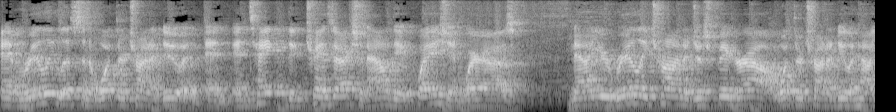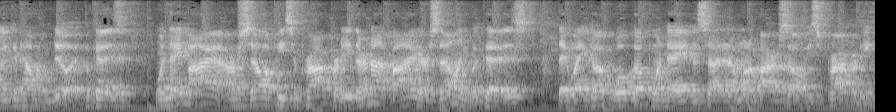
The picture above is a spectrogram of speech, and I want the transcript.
And really listen to what they're trying to do and, and, and take the transaction out of the equation, whereas now you're really trying to just figure out what they're trying to do and how you can help them do it. Because when they buy or sell a piece of property, they're not buying or selling because they wake up, woke up one day and decided I'm to buy or sell a piece of property.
